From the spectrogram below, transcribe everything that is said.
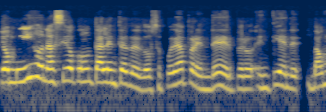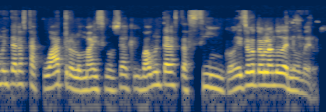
yo, mi hijo nació con un talento de dos, se puede aprender, pero entiende, va a aumentar hasta cuatro lo máximo, o sea que va a aumentar hasta cinco. Eso que estoy hablando de números.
